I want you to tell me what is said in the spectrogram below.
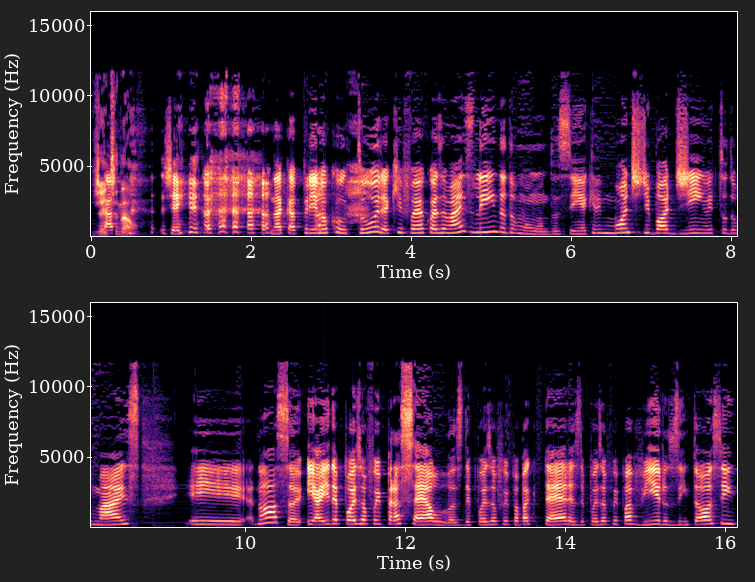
gente cap... não. na caprinocultura, que foi a coisa mais linda do mundo, assim, aquele monte de bodinho e tudo mais. E nossa, e aí depois eu fui para células, depois eu fui para bactérias, depois eu fui para vírus. Então assim,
